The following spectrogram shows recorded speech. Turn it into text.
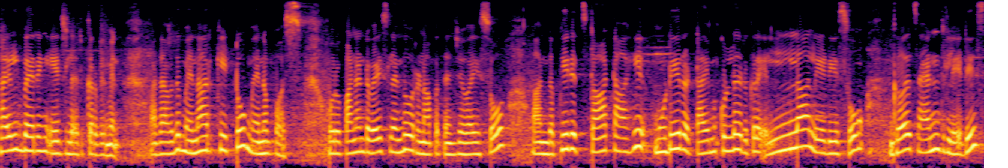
சைல்ட் பேரிங் ஏஜில் இருக்கிற விமென் அதாவது மெனார்கி டு மெனபாஸ் ஒரு பன்னெண்டு வயசுலேருந்து ஒரு நாற்பத்தஞ்சு வயசோ அந்த பீரியட் ஸ்டார்ட் ஆகி முடிகிற டைமுக்குள்ளே இருக்கிற எல்லா லேடிஸும் கேர்ள்ஸ் அண்ட் லேடிஸ்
